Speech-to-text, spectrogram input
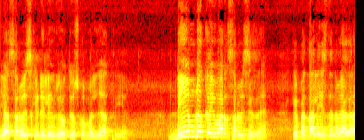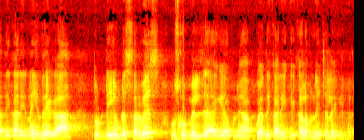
या सर्विस की डिलीवरी होती है, उसको मिल जाती है। डीम्ड कई बार सर्विसेज़ हैं कि 45 दिन में अगर अधिकारी नहीं देगा तो डीम्ड सर्विस उसको मिल जाएगी अपने आप को। अधिकारी की कलम नहीं चलेगी फिर।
